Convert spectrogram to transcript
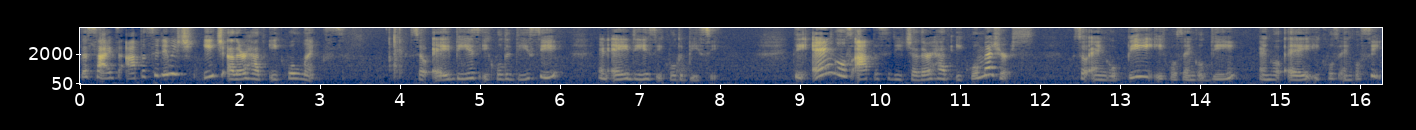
the sides opposite of each, each other have equal lengths. So AB is equal to DC and AD is equal to BC. The angles opposite each other have equal measures. So angle B equals angle D, angle A equals angle C.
